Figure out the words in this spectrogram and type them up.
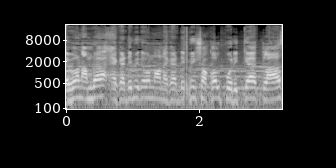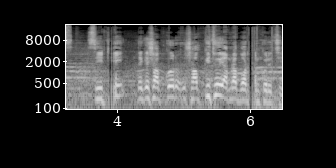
এবং আমরা একাডেমিক এবং নন একাডেমিক সকল পরীক্ষা, ক্লাস সিটি থেকে সব কর- সবকিছুই আমরা বর্জন করেছি।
